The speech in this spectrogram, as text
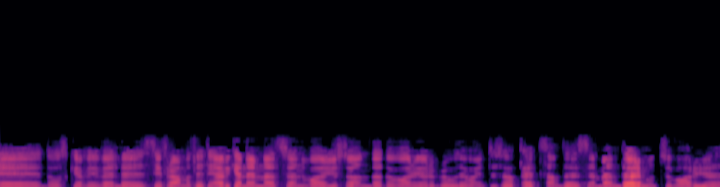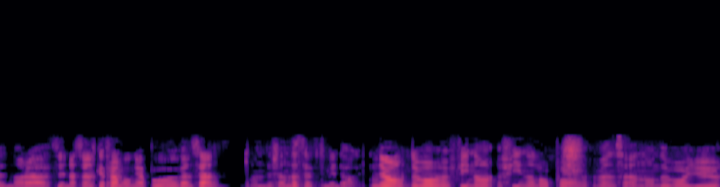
Eh, då ska vi väl se framåt lite. Ja, vi kan nämna att sen var det ju söndag, då var det Örebro, det var inte så upphetsande. Men däremot så var det ju några fina svenska framgångar på Vincennes under söndags eftermiddag. Ja, det var fina, fina lopp på Vincennes och det var ju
